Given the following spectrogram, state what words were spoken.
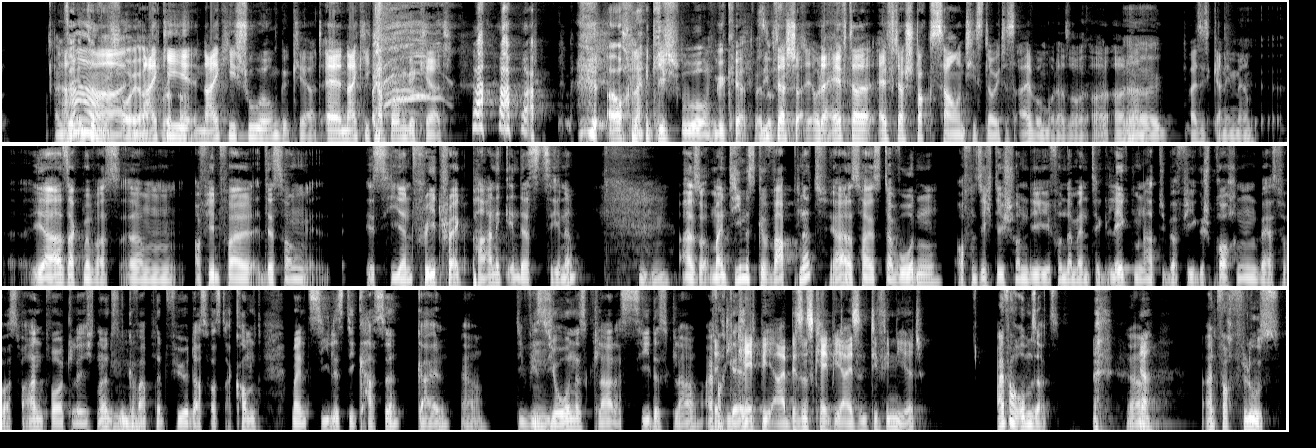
Ein sehr ah, Nike, Nike-Schuhe umgekehrt. Äh, Nike-Kappe umgekehrt. auch Nike-Schuhe umgekehrt. Siebter so oder elfter, elfter Stock-Sound hieß, glaube ich, das Album oder so, oder? Äh, Weiß ich gar nicht mehr. Ja, sag mir was. Ähm, auf jeden Fall, der Song ist hier ein Free-Track Panik in der Szene. Mhm. Also, mein Team ist gewappnet, ja, das heißt, da wurden offensichtlich schon die Fundamente gelegt, man hat über viel gesprochen, wer ist für was verantwortlich, ne, die sind mhm. gewappnet für das, was da kommt. Mein Ziel ist die Kasse, geil, ja. Die Vision mhm. ist klar, das Ziel ist klar. Einfach die Geld. KPI, Business KPI sind definiert. Einfach Umsatz. Ja. ja. Einfach Fluss.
